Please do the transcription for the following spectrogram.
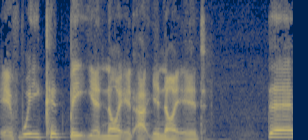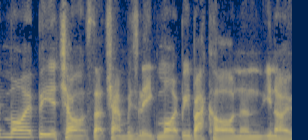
If we could beat United at United, there might be a chance that Champions League might be back on, and you know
